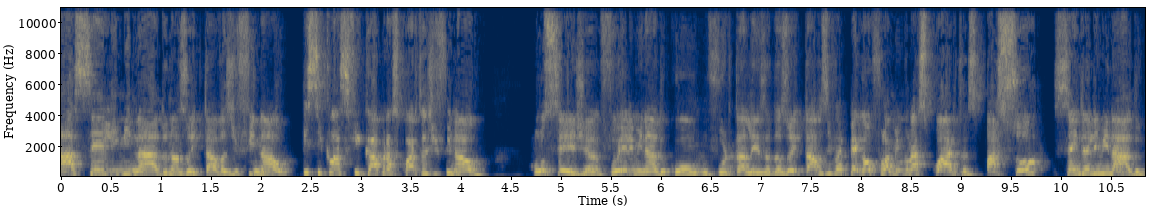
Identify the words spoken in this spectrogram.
a ser eliminado nas oitavas de final e se classificar para as quartas de final. Ou seja, foi eliminado com o Fortaleza das oitavas e vai pegar o Flamengo nas quartas. Passou sendo eliminado.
